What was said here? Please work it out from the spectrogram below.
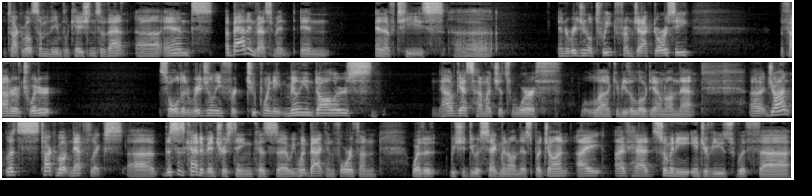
We'll talk about some of the implications of that uh, and a bad investment in NFTs. Uh, an original tweet from Jack Dorsey, the founder of Twitter, sold it originally for $2.8 million. Now, guess how much it's worth. We'll uh, give you the lowdown on that. Uh, John, let's talk about Netflix. Uh, this is kind of interesting because uh, we went back and forth on whether we should do a segment on this. But John, I I've had so many interviews with uh,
